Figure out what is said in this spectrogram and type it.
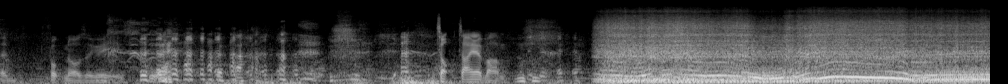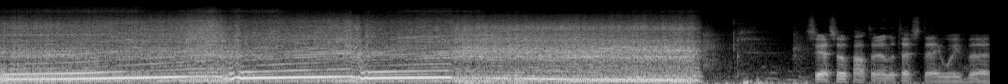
And fuck knows who he is. Top tyre man. So yeah, so far today on the test day, we've uh,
